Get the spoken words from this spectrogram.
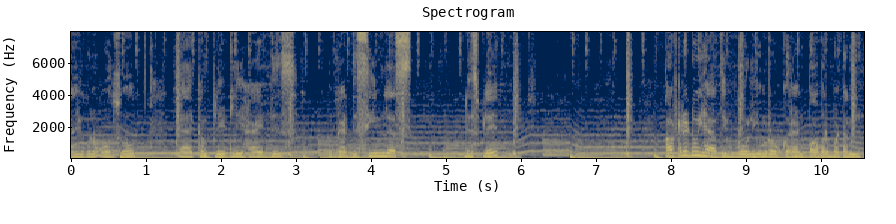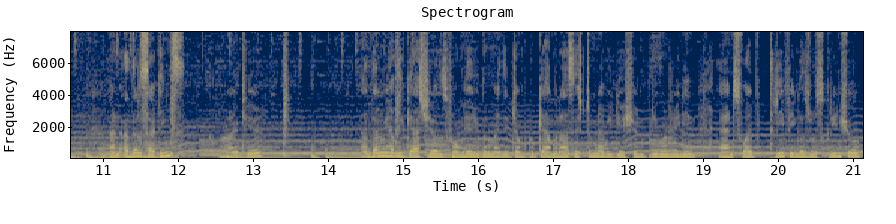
And you can also uh, completely hide this to get the seamless display. After it we have the volume rocker and power button and other settings right here and then we have the gestures from here. You can manage jump to camera system navigation prevent ringing and swipe three fingers to screenshot.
